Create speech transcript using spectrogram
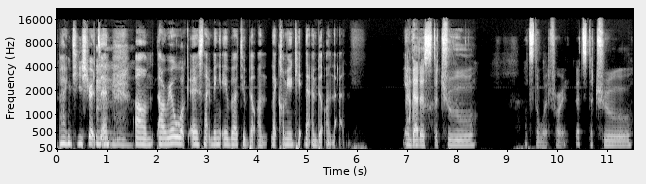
buying t-shirts? And Mhm. um our real work is like being able to build on like communicate that and build on that. Yeah. And that is the true. What's the word for it? That's the true.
